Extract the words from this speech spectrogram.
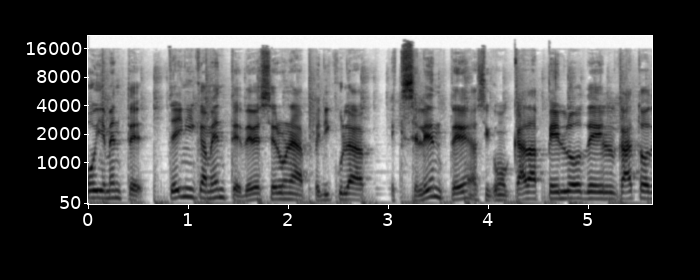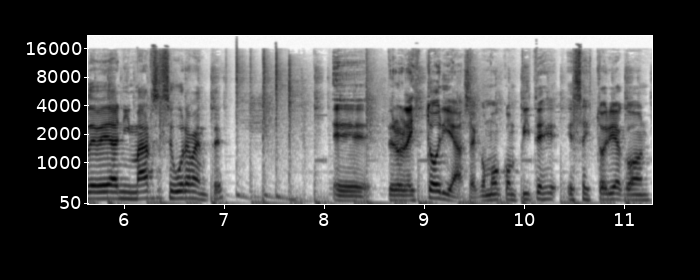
obviamente técnicamente debe ser una película excelente, así como cada pelo del gato debe animarse seguramente. Eh, pero la historia, o sea, cómo compite esa historia con,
